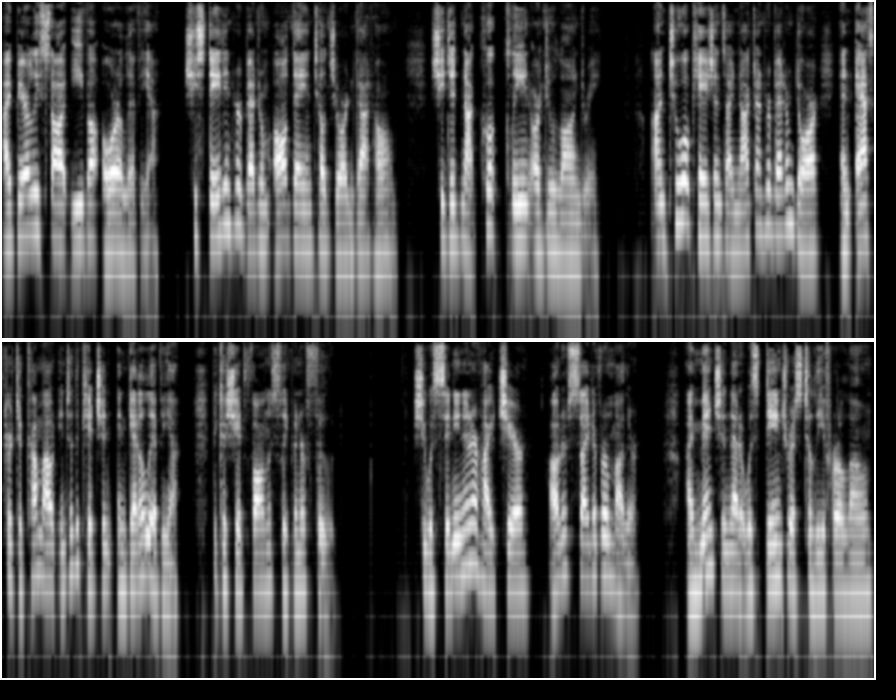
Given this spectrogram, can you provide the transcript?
I barely saw Eva or Olivia. She stayed in her bedroom all day until Jordan got home. She did not cook, clean, or do laundry. On two occasions, I knocked on her bedroom door and asked her to come out into the kitchen and get Olivia because she had fallen asleep in her food. She was sitting in her high chair, out of sight of her mother. I mentioned that it was dangerous to leave her alone.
